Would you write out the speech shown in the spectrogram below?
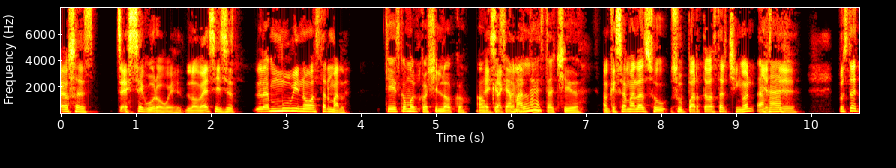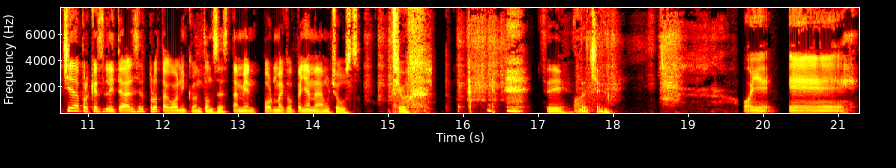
O sea, es, es seguro, güey. Lo ves y dices, la movie no va a estar mala. Sí, es como el cochiloco. Aunque sea mala, está chida. Aunque sea mala, su, su parte va a estar chingón. Ajá. Y este, pues está chida porque es literal, es el protagónico. Entonces también por Michael Peña me da mucho gusto. Sí, sí está chido. Oye, eh,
